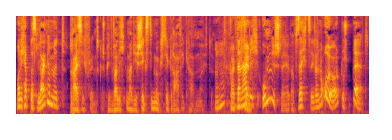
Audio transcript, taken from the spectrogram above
Und ich habe das lange mit 30 Frames gespielt, weil ich immer die schickste möglichste Grafik haben möchte. ich dann habe ich umgestellt auf 60. Ich dachte mir, oh ja, das ist nett.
